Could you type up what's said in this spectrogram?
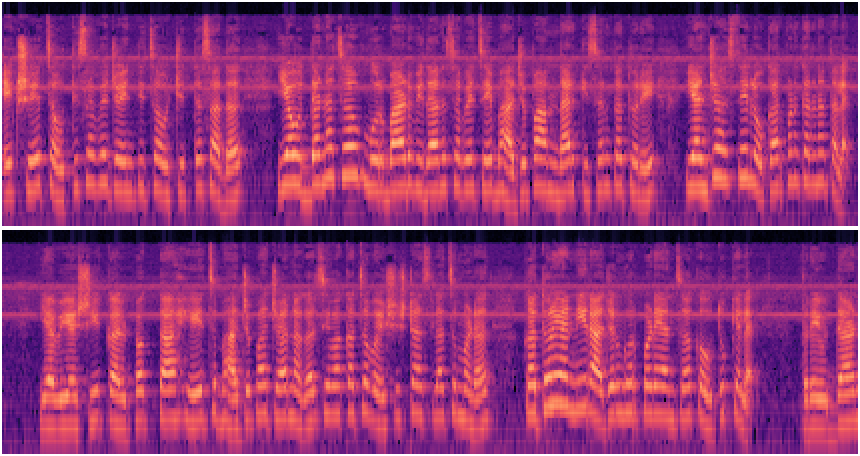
एकशे चौतीसाव्या जयंतीचं औचित्य साधत या उद्यानाचं मुरबाड विधानसभेचे भाजपा आमदार किसन कथोरे यांच्या हस्ते लोकार्पण करण्यात आलं अशी कल्पकता हेच भाजपाच्या नगरसेवकाचं वैशिष्ट्य असल्याचं म्हणत कथोरे यांनी राजन घोरपडे यांचं कौतुक केलंय. तर हे उद्यान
